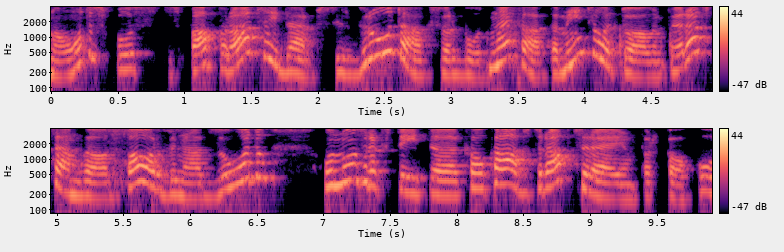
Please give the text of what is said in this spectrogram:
no otras puses, tas paparācī darbs ir grūtāks varbūt nekā tam intelektuālim pie rakstām galda paurbināt zodu un uzrakstīt uh, kaut kādu tur apcerējumu par kaut ko.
